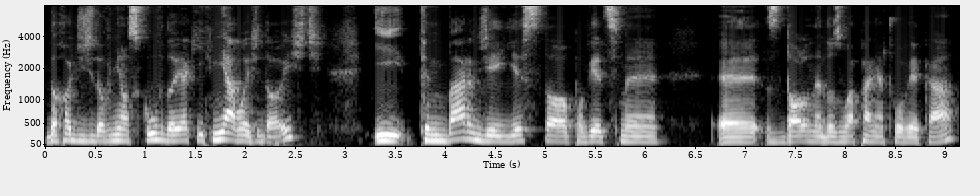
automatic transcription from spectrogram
dochodzić do wniosków, do jakich miałeś dojść i tym bardziej jest to, powiedzmy, e, zdolne do złapania człowieka,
